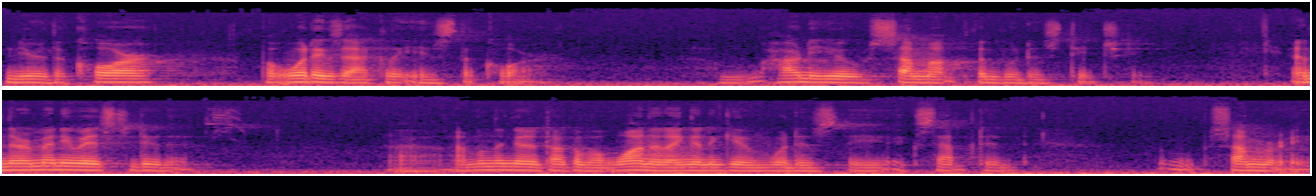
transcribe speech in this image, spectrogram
near the core, but what exactly is the core? How do you sum up the Buddha's teaching? And there are many ways to do this. Uh, I'm only going to talk about one, and I'm going to give what is the accepted summary.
